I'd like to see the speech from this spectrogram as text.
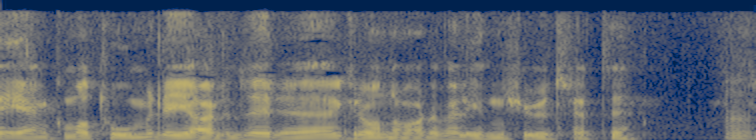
1,2 milliarder eh, kroner var det vel innen 2030. Mm.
